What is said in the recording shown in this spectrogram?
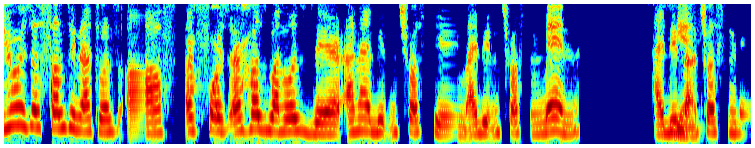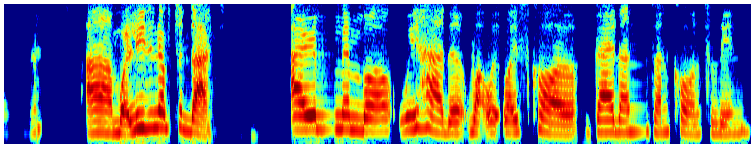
there was just something that was off. Of course, her husband was there, and I didn't trust him. I didn't trust men. I did yes. not trust men. Um, but leading up to that, I remember we had what what is called guidance and counseling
